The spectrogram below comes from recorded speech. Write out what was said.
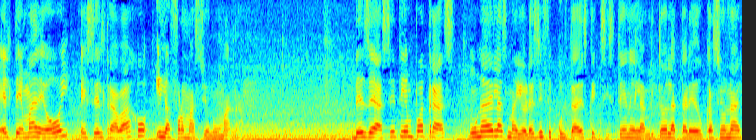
El tema de hoy es el trabajo y la formación humana. Desde hace tiempo atrás, una de las mayores dificultades que existe en el ámbito de la tarea educacional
